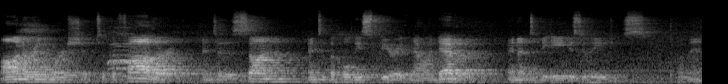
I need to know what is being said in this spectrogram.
honor, and worship, to the Father, and to the Son, and to the Holy Spirit, now and ever, and unto the ages of ages. Amen.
